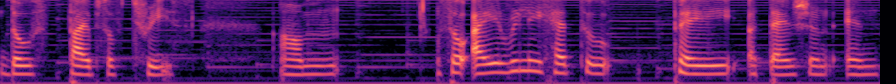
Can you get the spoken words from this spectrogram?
those types of trees. Um, so I really had to pay attention and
